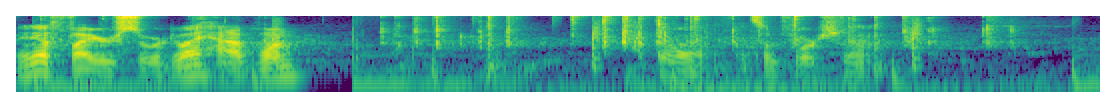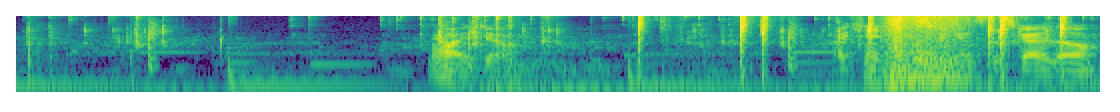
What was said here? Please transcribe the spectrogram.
I need a fire sword. Do I have one? I don't. That's unfortunate. No, I don't. I can't use it against this guy, though.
